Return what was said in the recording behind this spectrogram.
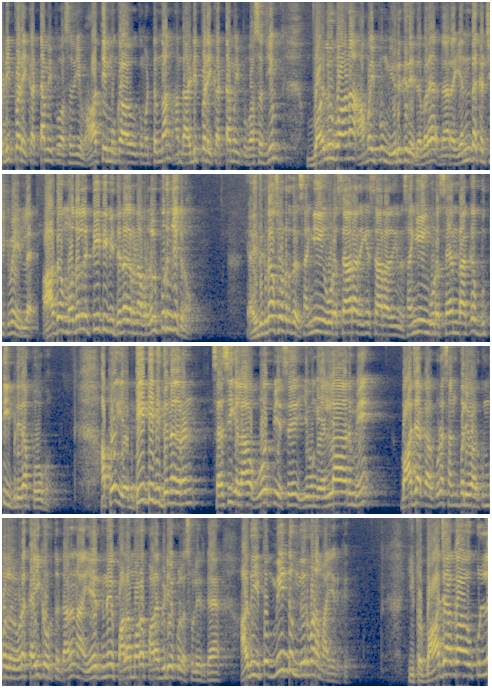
அடிப்படை கட்டமைப்பு வசதியும் அதிமுகவுக்கு மட்டும்தான் அந்த அடிப்படை கட்டமைப்பு வசதியும் வலுவான அமைப்பும் இருக்குதே தவிர வேற எந்த கட்சிக்குமே இல்லை. அதை முதல்ல டிடிவி தினகரன் அவர்கள் புரிஞ்சுக்கணும். இதுக்கு தான் சொல்றது சங்கிங்க கூட சேராதீங்க சேராதீங்க சங்கிங்க கூட சேர்ந்தாக்க புத்தி இப்படிதான் போகும். அப்போ டிடிவி தினகரன் சசிகலா ஓபிஎஸ் இவங்க எல்லாருமே பாஜக கூட சங் பரிவார் கும்பல்கள் கூட கை கோர்த்துட்டான்னு நான் ஏற்கனவே பல முறை பல வீடியோக்குள்ள சொல்லியிருக்கேன். அது இப்போ மீண்டும் நிறுவனம் ஆயிருக்கு இப்ப பாஜகவுக்குள்ள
